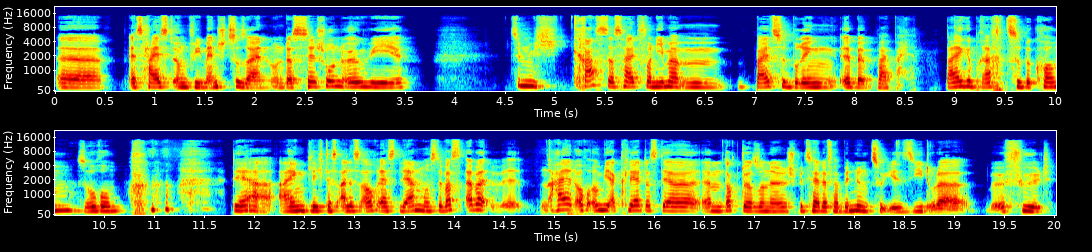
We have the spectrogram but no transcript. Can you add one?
äh, es heißt, irgendwie Mensch zu sein. Und das ist ja schon irgendwie ziemlich krass, das halt von jemandem beizubringen, äh, be be beigebracht zu bekommen, so rum, der eigentlich das alles auch erst lernen musste. Was aber äh, halt auch irgendwie erklärt, dass der ähm, Doktor so eine spezielle Verbindung zu ihr sieht oder äh, fühlt.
